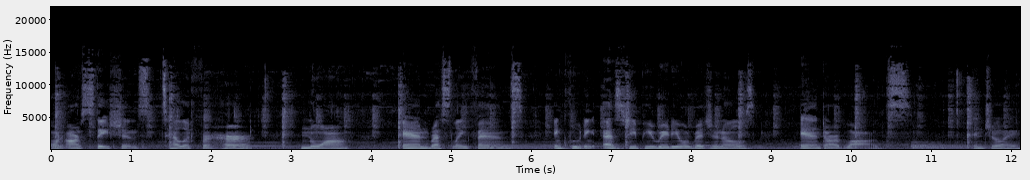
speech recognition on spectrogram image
on our stations tailored for her, noir, and wrestling fans, including SGP Radio Originals and our blogs. Enjoy.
